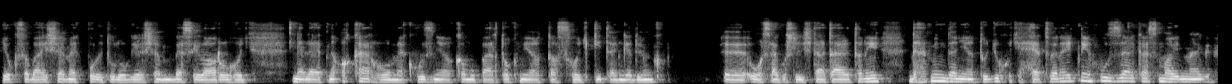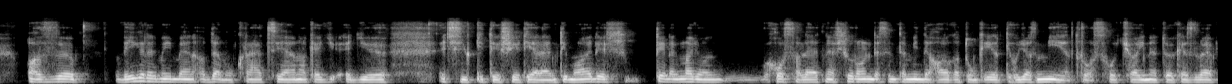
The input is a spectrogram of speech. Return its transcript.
jogszabály sem, meg politológia sem beszél arról, hogy ne lehetne akárhol meghúzni a kamupártok miatt az, hogy kitengedünk országos listát állítani, de hát mindannyian tudjuk, hogy 71-nél húzzák ezt majd meg, az végeredményben a demokráciának egy, egy, egy szűkítését jelenti majd, és tényleg nagyon hosszan lehetne sorolni, de szerintem minden hallgatónk érti, hogy az miért rossz, hogyha innentől kezdve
